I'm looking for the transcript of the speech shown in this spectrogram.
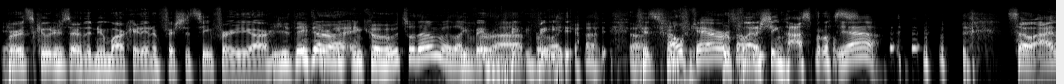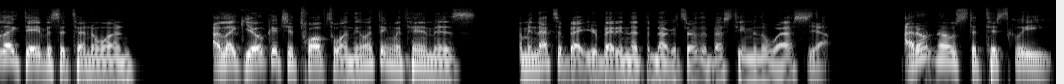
Yeah. Bird scooters are the new market inefficiency for ER. You think they're uh, in cahoots with them, or like You've for, been- uh, for like uh, uh, healthcare, or something? replenishing hospitals. Yeah, So I like Davis at 10 to 1. I like Jokic at 12 to 1. The only thing with him is, I mean, that's a bet. You're betting that the Nuggets are the best team in the West. yeah. I don't know statistically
